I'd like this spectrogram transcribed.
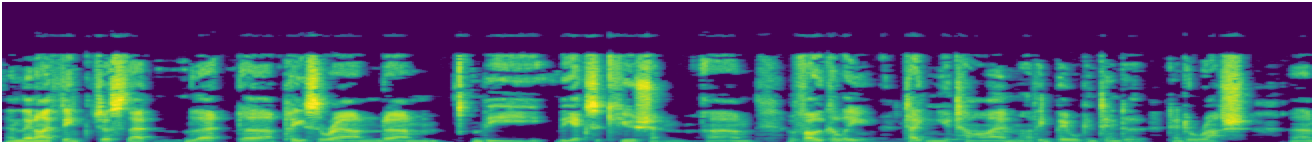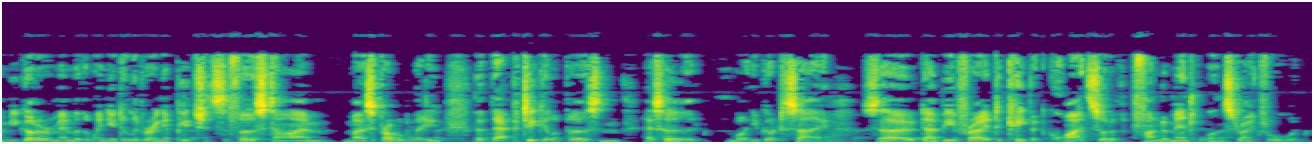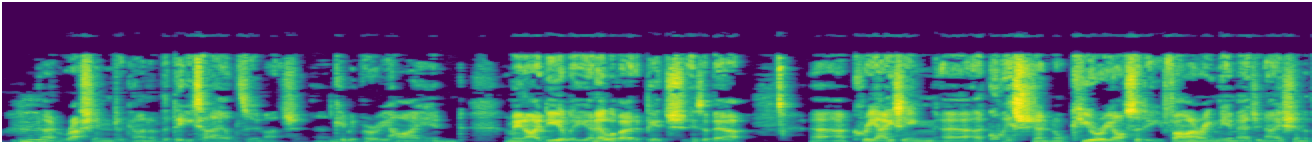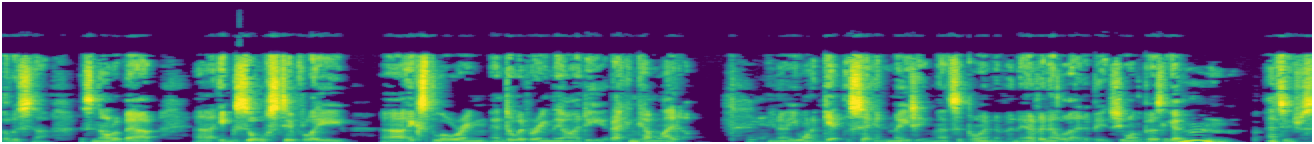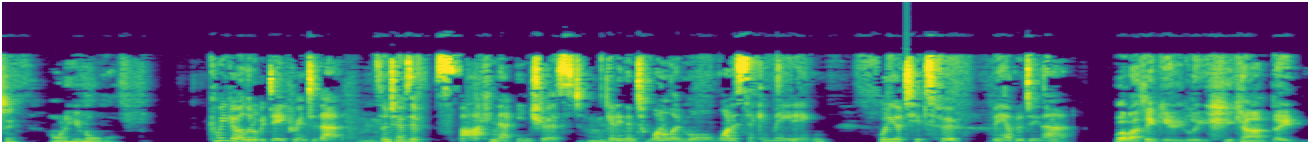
And then I think just that that uh, piece around um, the the execution, um, vocally taking your time. I think people can tend to tend to rush. Um, you've got to remember that when you're delivering a pitch, it's the first time, most probably, that that particular person has heard what you've got to say. So don't be afraid to keep it quite sort of fundamental and straightforward. Mm. Don't rush into kind of the detail too much and keep it very high end. I mean, ideally, an elevator pitch is about uh, creating uh, a question or curiosity, firing the imagination of the listener. It's not about uh, exhaustively uh, exploring and delivering the idea. That can come later. Okay. You know, you want to get the second meeting. That's the point of an, of an elevator pitch. You want the person to go, hmm, that's interesting. I want to hear more. Can we go a little bit deeper into that? Mm. So in terms of sparking that interest, mm. getting them to want to learn more, want a second meeting, What are your tips for being able to do that? Well, I think you you can't beat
